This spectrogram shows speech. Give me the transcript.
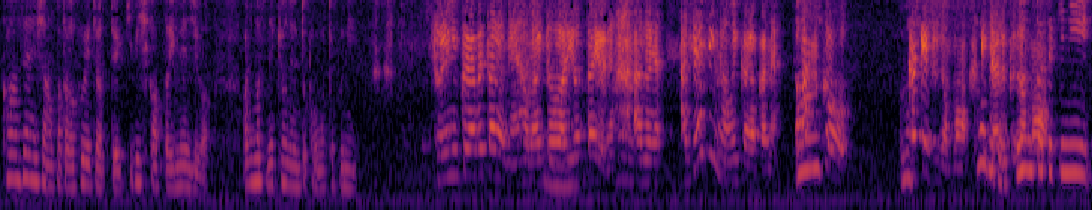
感染者の方が増えちゃって厳しかったイメージがありますね去年とかは特に。それに比べたらね割とありがたいよね、あのねアジア人が多いからかね。マスクをまあかけるのもそうですよかけて歩くのも。文化的に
